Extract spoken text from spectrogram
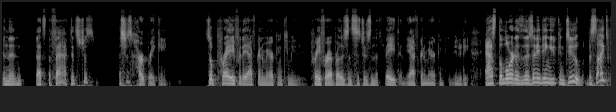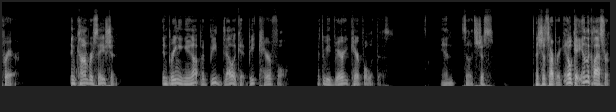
And then that's the fact. It's just it's just heartbreaking. So pray for the African American community. Pray for our brothers and sisters in the faith in the African American community. Ask the Lord if there's anything you can do besides prayer and conversation and bringing it up, but be delicate, be careful. You have to be very careful with this. And so it's just it's just heartbreaking. Okay, in the classroom.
